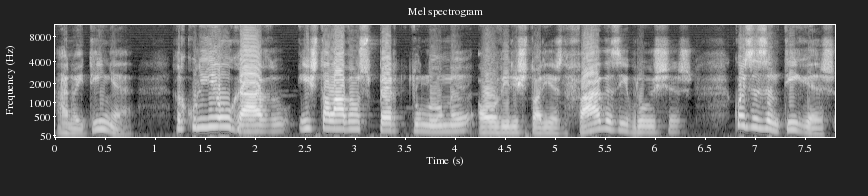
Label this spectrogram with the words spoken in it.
À noitinha, recolhiam o gado e instalavam-se perto do lume a ouvir histórias de fadas e bruxas, coisas antigas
